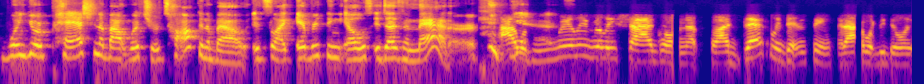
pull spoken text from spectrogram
when you're passionate about what you're talking about, it's like everything else, it doesn't matter. I was really, really shy growing up, so I definitely didn't think that I would be doing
